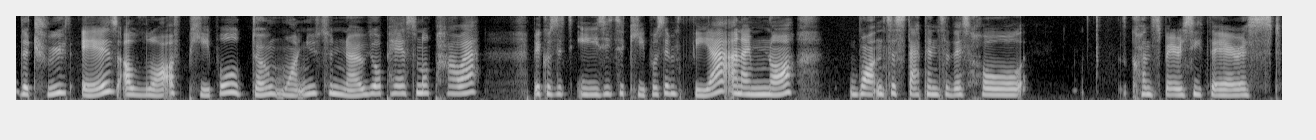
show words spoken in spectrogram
the truth is, a lot of people don't want you to know your personal power because it's easy to keep us in fear. And I'm not wanting to step into this whole conspiracy theorist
